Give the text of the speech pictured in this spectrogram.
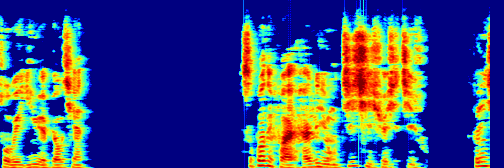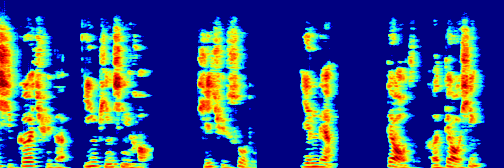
作为音乐标签。Spotify 还利用机器学习技术分析歌曲的音频信号，提取速度、音量、调子和调性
